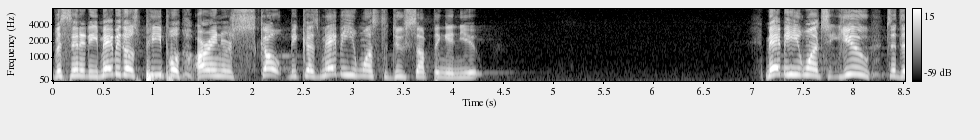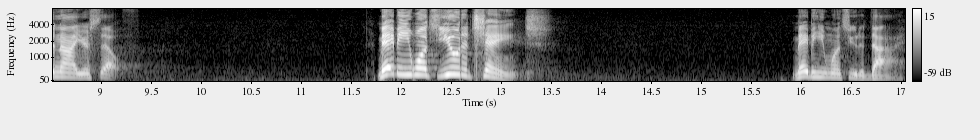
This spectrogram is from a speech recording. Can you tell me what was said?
vicinity, maybe those people are in your scope because maybe He wants to do something in you. Maybe He wants you to deny yourself. Maybe He wants you to change. Maybe He wants you to die.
